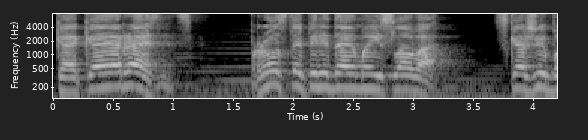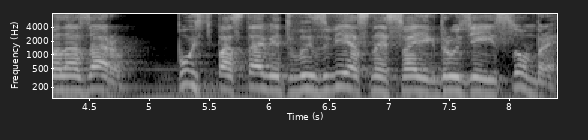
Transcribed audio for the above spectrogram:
Какая разница? Просто передай мои слова. Скажи Балазару, пусть поставит в известность своих друзей из Сомбры,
